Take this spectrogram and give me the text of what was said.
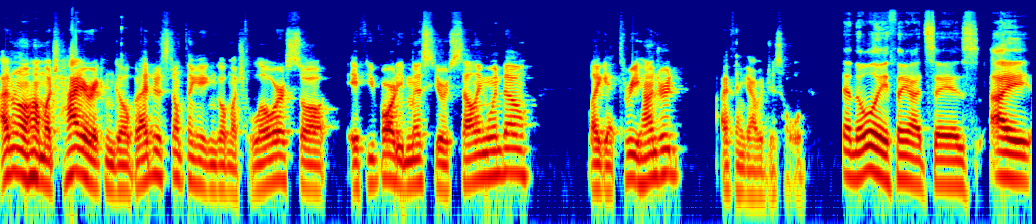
I don't know how much higher it can go, but I just don't think it can go much lower. So if you've already missed your selling window, like at 300, I think I would just hold. And the only thing I'd say is I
